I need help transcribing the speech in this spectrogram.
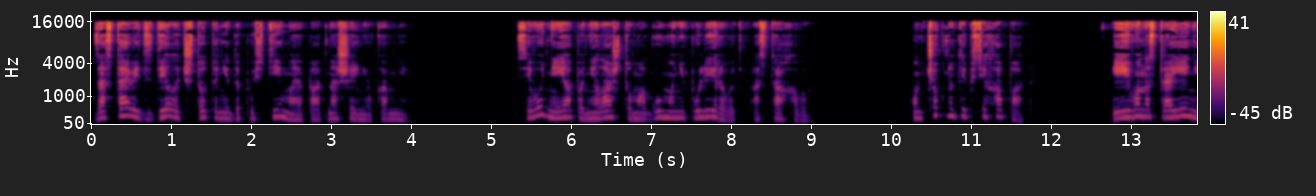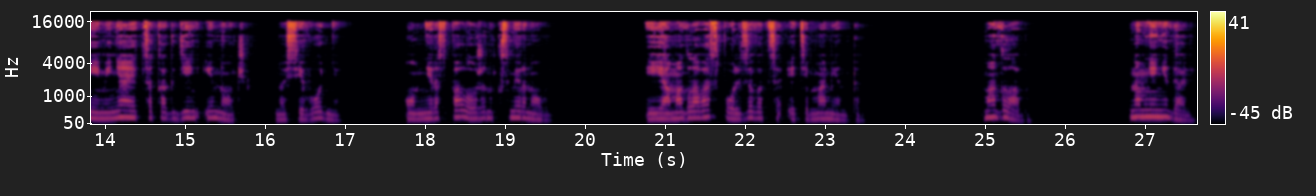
заставить сделать что-то недопустимое по отношению ко мне. Сегодня я поняла, что могу манипулировать Астаховым. Он чокнутый психопат, и его настроение меняется как день и ночь, но сегодня он не расположен к Смирновой. И я могла воспользоваться этим моментом. Могла бы, но мне не дали.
